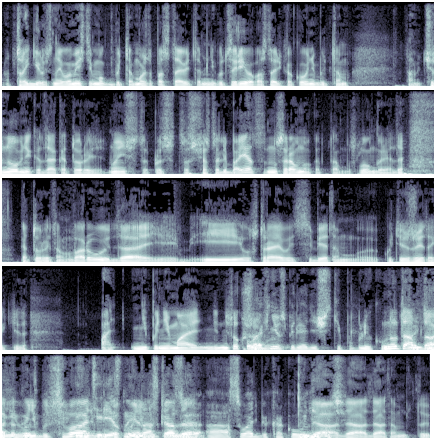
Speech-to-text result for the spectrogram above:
абстрагируясь, на его месте мог быть, там, можно поставить там, не Гуцериева, а поставить какого-нибудь там там, чиновника, да, который, ну, они сейчас, сейчас стали бояться, но все равно, как там, условно говоря, да, который там ворует, да, и, и устраивает себе там кутежи такие, да а не понимая, не, не только Life News периодически публикует. Ну, там, да, какую-нибудь свадьбу. Интересные рассказы там, да. о свадьбе какого-нибудь. Да, да, да. Там, то,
